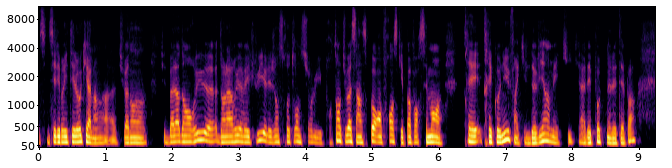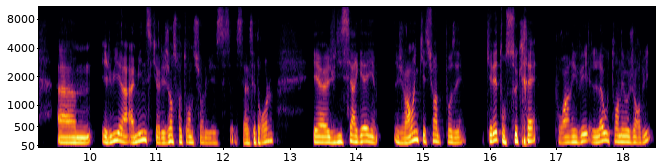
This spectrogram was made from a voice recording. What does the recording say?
c'est une célébrité locale. Hein. Tu vas tu te balades en rue, dans la rue avec lui et les gens se retournent sur lui. Pourtant, tu vois, c'est un sport en France qui est pas forcément très, très connu, enfin, qu'il devient, mais qui, à l'époque ne l'était pas. et lui, à, Minsk, les gens se retournent sur lui. C'est, assez drôle. Et je lui dis Sergei, j'ai vraiment une question à te poser. Quel est ton secret pour arriver là où tu en es aujourd'hui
